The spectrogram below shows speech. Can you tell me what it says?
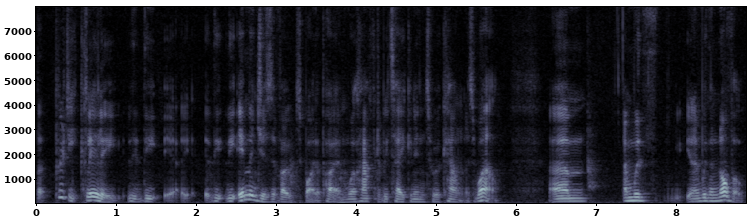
but pretty clearly, the, the, the, images evoked by the poem will have to be taken into account as well. Um, and with you know with a novel,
